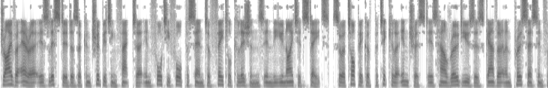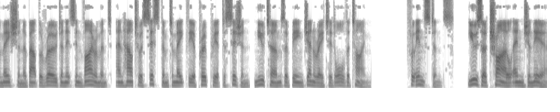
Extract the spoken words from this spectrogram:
Driver error is listed as a contributing factor in 44% of fatal collisions in the United States, so a topic of particular interest is how road users gather and process information about the road and its environment, and how to assist them to make the appropriate decision. New terms are being generated all the time. For instance, user trial engineer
